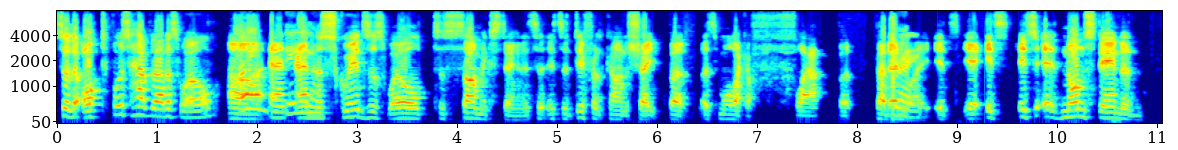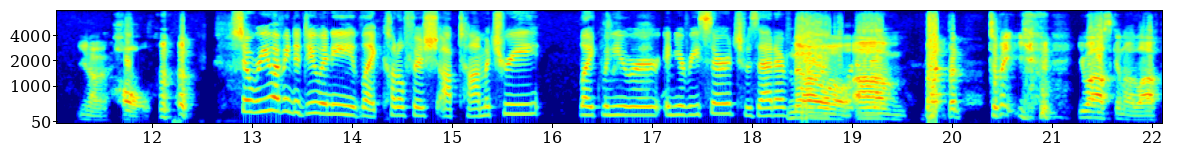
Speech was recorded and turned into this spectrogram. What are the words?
So the octopus have that as well, uh, oh, and and the squids as well to some extent. It's a, it's a different kind of shape, but it's more like a flap. But but anyway, right. it's it's it's a non-standard, you know, hole. so were you having to do any like cuttlefish optometry, like when you were in your research? Was that ever? No, um, but but to be you ask and I laugh.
